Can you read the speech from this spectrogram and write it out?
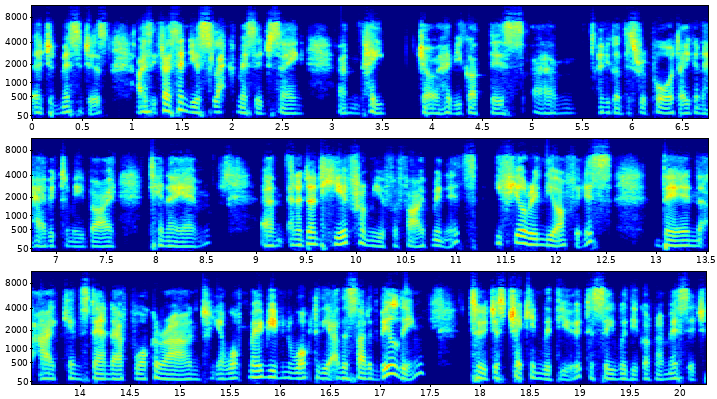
urgent messages. I, if I send you a Slack message saying, um, hey, Joe, have you got this? Um, have you got this report? Are you going to have it to me by 10 a.m.? Um, and I don't hear from you for five minutes. If you're in the office, then I can stand up, walk around, you know, walk, maybe even walk to the other side of the building to just check in with you to see whether you got my message.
